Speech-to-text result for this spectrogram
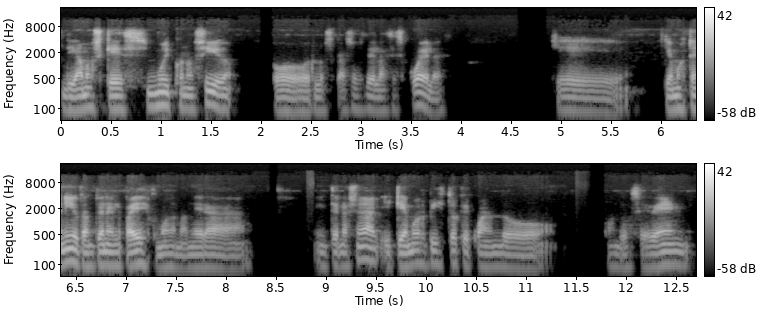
digamos que es muy conocido por los casos de las escuelas que, hemos tenido tanto en el país como de manera internacional y que hemos visto que cuando, cuando se ven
